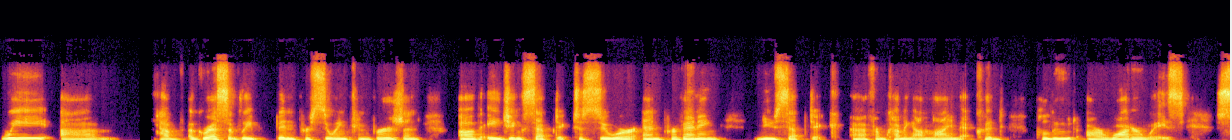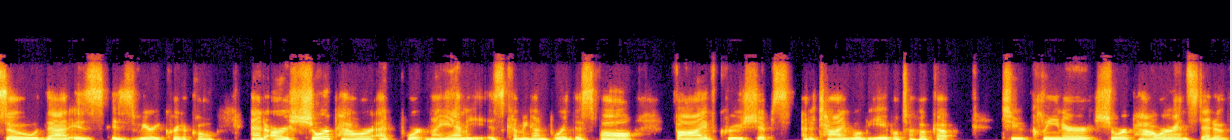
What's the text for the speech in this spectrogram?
We um, have aggressively been pursuing conversion of aging septic to sewer and preventing new septic uh, from coming online that could pollute our waterways. So that is, is very critical. And our shore power at Port Miami is coming on board this fall. Five cruise ships at a time will be able to hook up to cleaner shore power instead of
